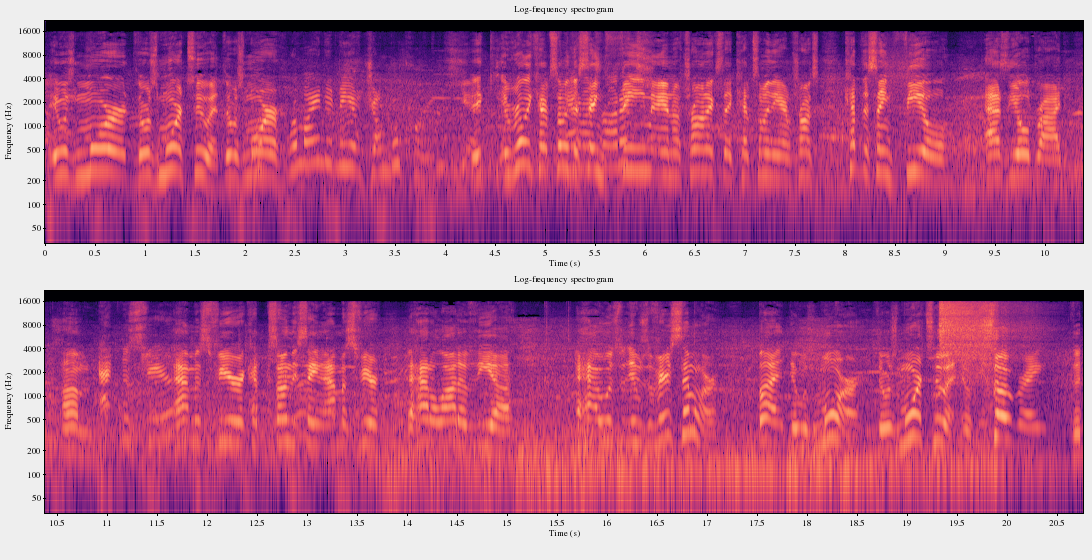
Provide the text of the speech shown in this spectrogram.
was it was more there was more to it. There was more Reminded me of Jungle Cruise. it, it really kept some of the same theme animatronics. They kept some of the animatronics kept the same feel as the old ride. Um, Atmosphere. atmosphere. It kept some of the same atmosphere. It had a lot of the. Uh, it, had, it was it was very similar, but it was more. There was more to it. It was so great. The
